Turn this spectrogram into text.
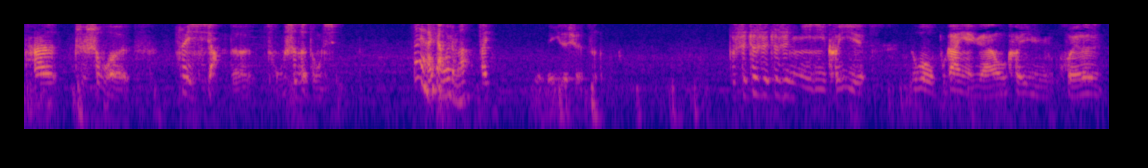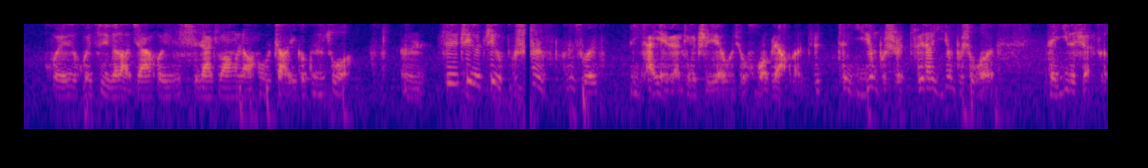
它只是我最想的从事的东西。那你还想过什么？他唯一的选择。不是，就是就是你，你可以，如果我不干演员，我可以回了回回自己的老家，回石家庄，然后找一个工作。嗯，这这个这个不是不是说离开演员这个职业我就活不了了，这这一定不是，所以它一定不是我唯一的选择。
